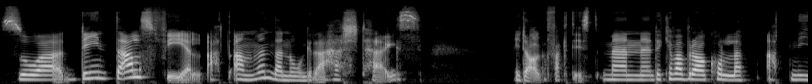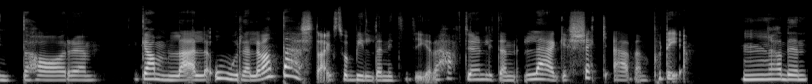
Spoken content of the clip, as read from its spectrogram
Så det är inte alls fel att använda några hashtags idag faktiskt. Men det kan vara bra att kolla att ni inte har eh, gamla eller orelevanta hashtags på bilder ni tidigare haft. Gör en liten lägescheck även på det. Mm, jag hade en,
